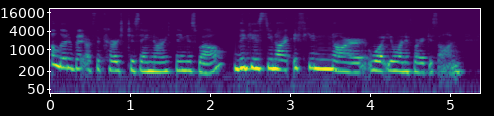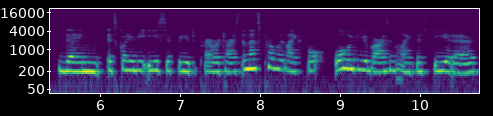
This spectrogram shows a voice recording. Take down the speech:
a little bit of the courage to say no thing as well. Because you know, if you know what you want to focus on, then it's going to be easier for you to prioritize. And that's probably like for all of you guys in like the theater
